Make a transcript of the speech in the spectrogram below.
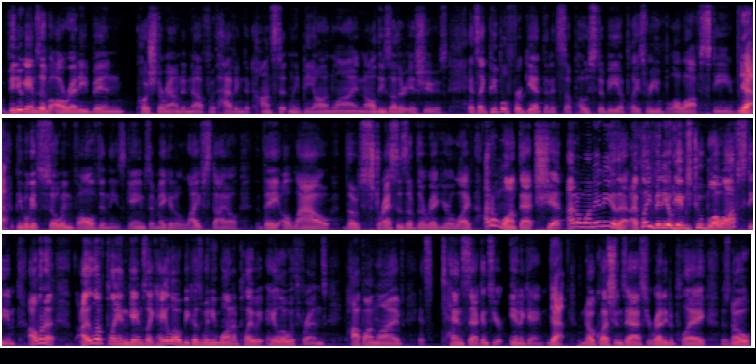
video games have already been pushed around enough with having to constantly be online and all these other issues. It's like people forget that it's supposed to be a place where you blow off steam. Yeah. People get so involved in these games and make it a lifestyle that they allow those stresses of their regular life. I don't want that shit. I don't want any of that. I play video games to blow off steam. I want to I love playing games like Halo because when you want to play Halo with friends, hop on live, it's 10 seconds you're in a game. Yeah. No questions asked. You're ready to play. There's no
